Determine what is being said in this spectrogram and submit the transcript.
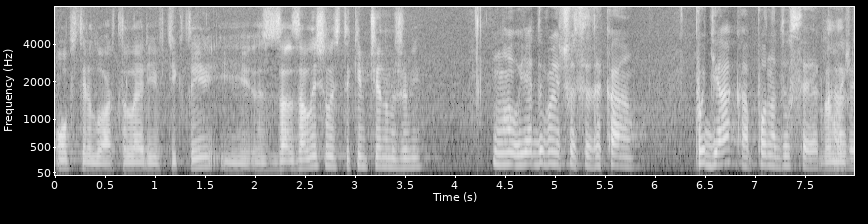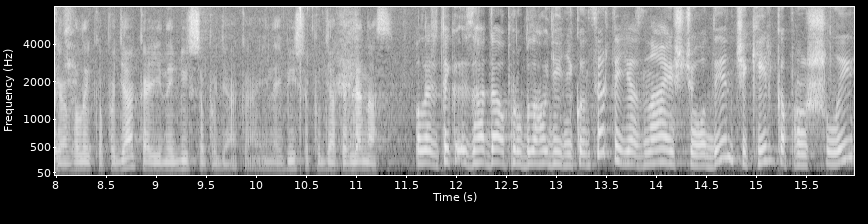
обстрілу артилерії втікти і за- залишились таким чином живі. Ну я думаю, що це така подяка понад усе, як Велика, кажуть. велика подяка і найбільша подяка. І найбільша подяка для нас. Олеже, ти згадав про благодійні концерти. Я знаю, що один чи кілька пройшли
